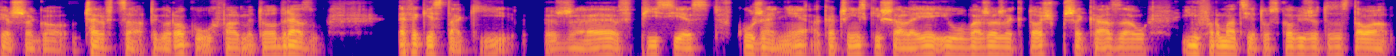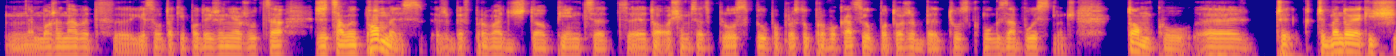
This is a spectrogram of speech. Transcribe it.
1 e, czerwca tego roku, uchwalmy to od razu. Efekt jest taki, że wpis jest wkurzenie, a Kaczyński szaleje i uważa, że ktoś przekazał informację Tuskowi, że to została, mm, może nawet y, są takie podejrzenia, rzuca, że cały pomysł, żeby wprowadzić to 500, y, to 800 plus był po prostu prowokacją po to, żeby Tusk mógł zabłysnąć. Tomku, y, czy, czy będą jakieś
